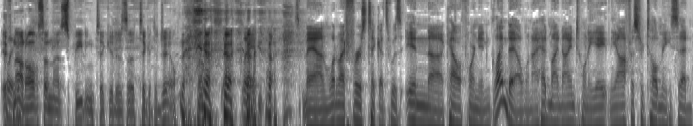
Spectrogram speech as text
If not, all of a sudden that speeding ticket is a ticket to jail. exactly. Man, one of my first tickets was in uh, California, in Glendale, when I had my 928, and the officer told me he said,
